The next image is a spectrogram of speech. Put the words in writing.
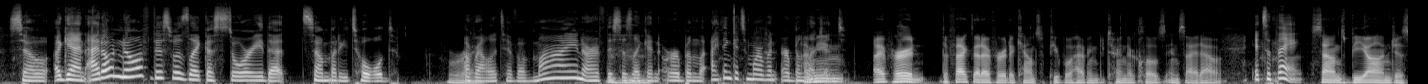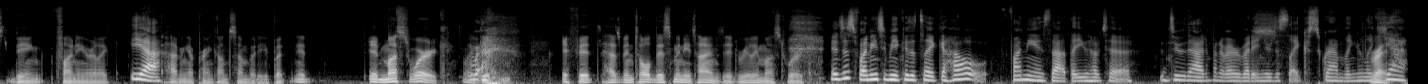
So again, I don't know if this was like a story that somebody told Right. a relative of mine, or if this is like Mhm. an urban. Le- I think it's more of an urban I legend. mean, I've heard the fact that I've heard accounts of people having to turn their clothes inside out it's a thing. sounds beyond just being funny or like Yeah. having a prank on somebody, but it it must work. Like Right. it, if it has been told this many times, it really must work. It's just funny to me because it's like, how funny is that that you have to do that in front of everybody, and you're just like scrambling. You're like, Right. yeah,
